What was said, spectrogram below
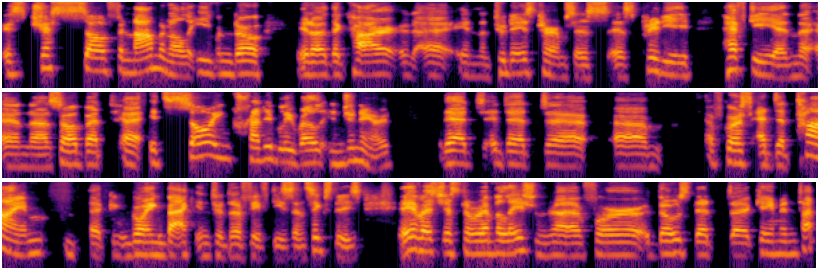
is just so phenomenal. Even though you know the car uh, in today's terms is is pretty hefty and and uh, so but uh, it's so incredibly well engineered that that uh, um, of course at the time uh, going back into the 50s and 60s it was just a revelation uh, for those that uh, came in touch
